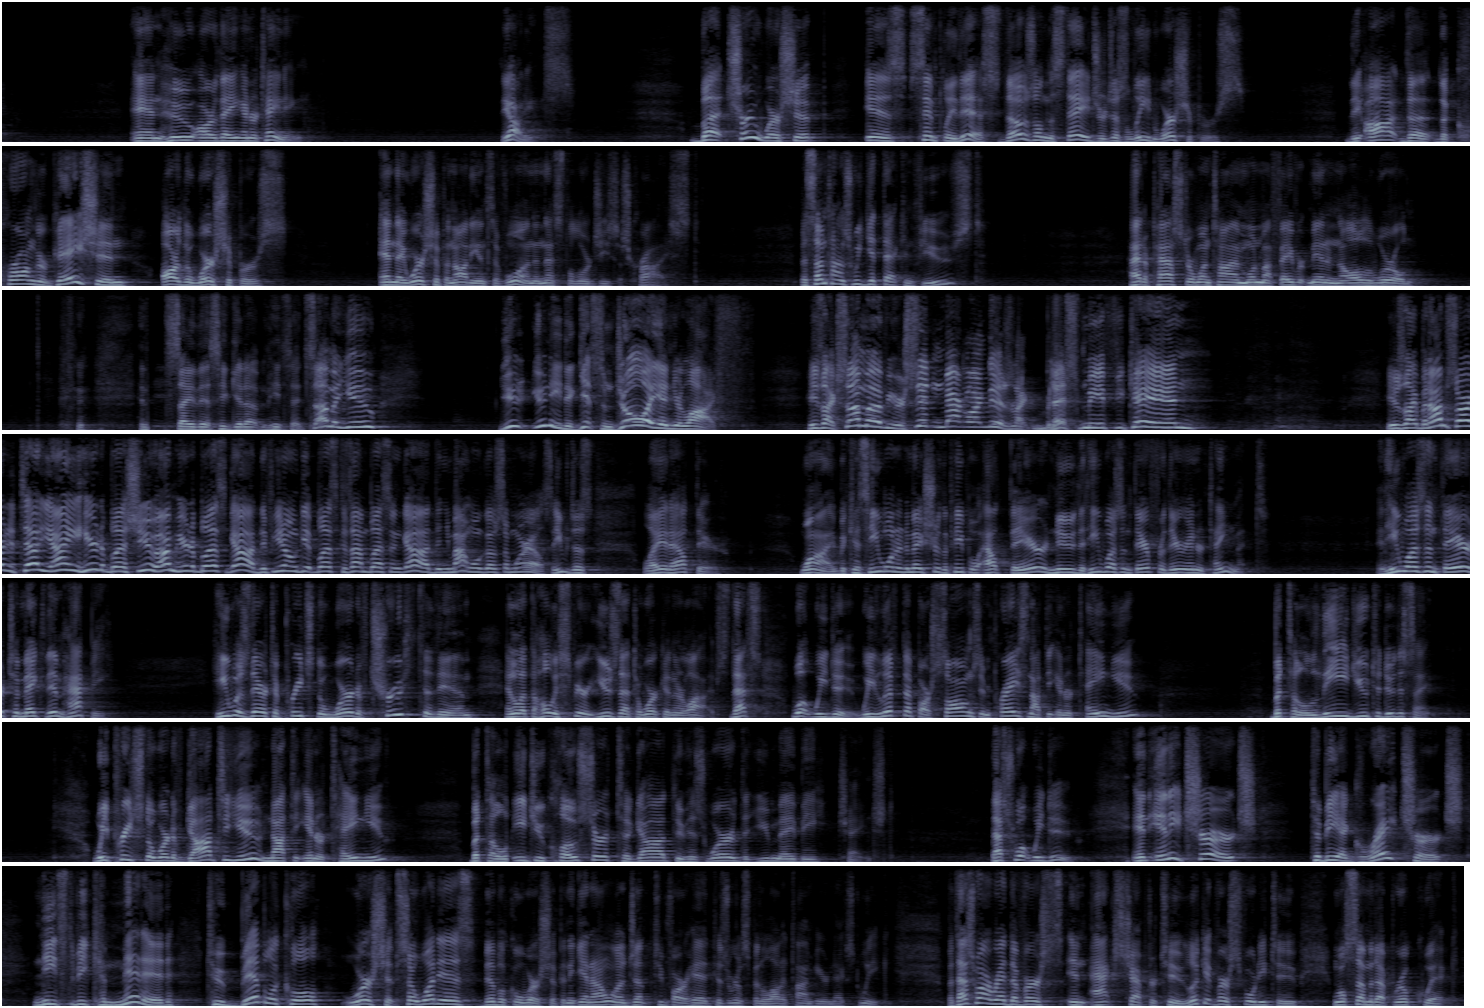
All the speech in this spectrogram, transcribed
And who are they entertaining? The audience. But true worship is simply this those on the stage are just lead worshipers. The, uh, the, the congregation are the worshipers, and they worship an audience of one, and that's the Lord Jesus Christ. But sometimes we get that confused. I had a pastor one time, one of my favorite men in all the world, and say this. He'd get up and he'd say, Some of you, you, you need to get some joy in your life. He's like, Some of you are sitting back like this, like, bless me if you can. He was like, But I'm sorry to tell you, I ain't here to bless you. I'm here to bless God. And if you don't get blessed because I'm blessing God, then you might want to go somewhere else. He would just lay it out there. Why? Because he wanted to make sure the people out there knew that he wasn't there for their entertainment. And he wasn't there to make them happy. He was there to preach the word of truth to them and let the Holy Spirit use that to work in their lives. That's what we do. We lift up our songs and praise not to entertain you, but to lead you to do the same. We preach the word of God to you, not to entertain you, but to lead you closer to God through his word that you may be changed. That's what we do. In any church, to be a great church, needs to be committed to biblical worship. So, what is biblical worship? And again, I don't want to jump too far ahead because we're going to spend a lot of time here next week. But that's why I read the verse in Acts chapter 2. Look at verse 42, and we'll sum it up real quick.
